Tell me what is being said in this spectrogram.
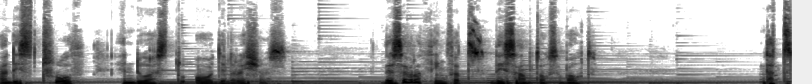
and His truth endures to all generations. There are several things that this psalm talks about. That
